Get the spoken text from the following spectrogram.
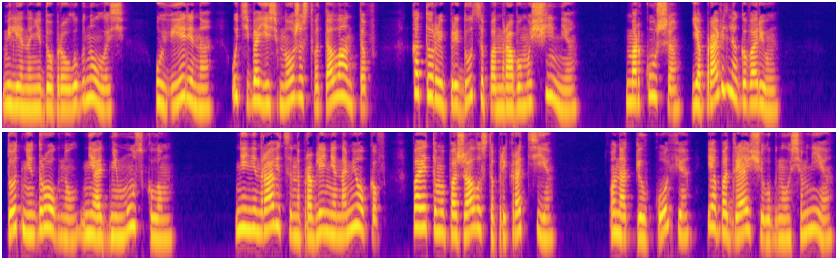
Милена недобро улыбнулась. «Уверена, у тебя есть множество талантов, которые придутся по нраву мужчине. Маркуша, я правильно говорю?» Тот не дрогнул ни одним мускулом. Мне не нравится направление намеков, поэтому, пожалуйста, прекрати». Он отпил кофе и ободряюще улыбнулся мне.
